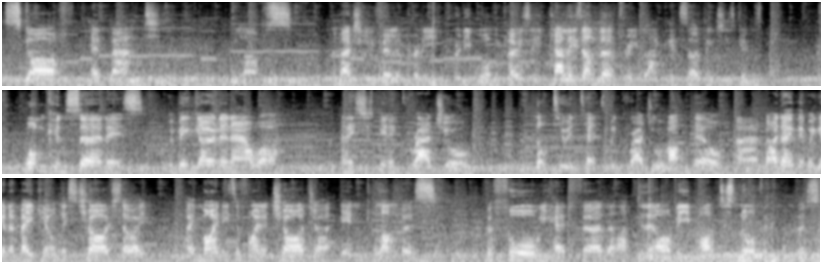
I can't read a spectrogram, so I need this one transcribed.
scarf, headband, gloves. I'm actually feeling pretty pretty warm and cozy. Callie's under three blankets, so I think she's good as well. One concern is we've been going an hour and it's just been a gradual, not too intense, but gradual uphill. And I don't think we're going to make it on this charge, so I, I might need to find a charger in Columbus before we head further to the RV park just north of Columbus.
